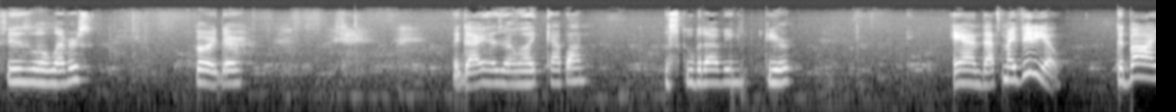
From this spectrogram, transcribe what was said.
See these little levers? Go right there. The guy has a white cap on, the scuba diving gear. And that's my video. Goodbye.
